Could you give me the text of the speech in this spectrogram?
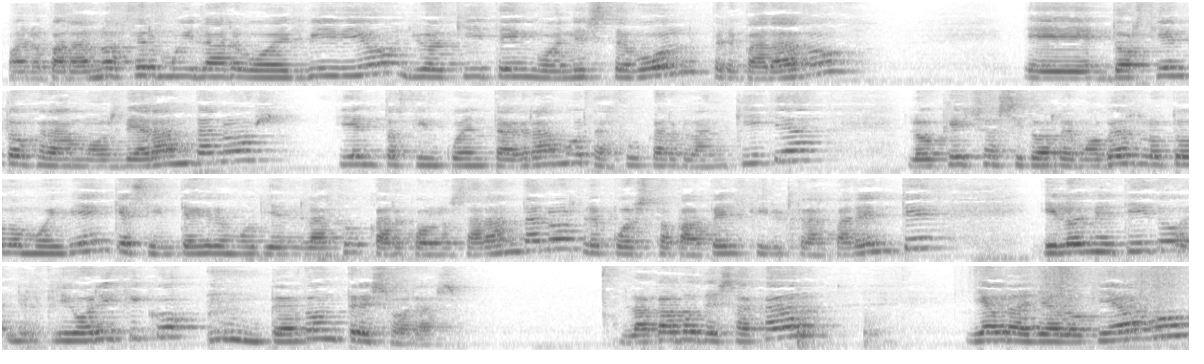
Bueno, para no hacer muy largo el vídeo, yo aquí tengo en este bol preparado 200 eh, gramos de arándanos, 150 gramos de azúcar blanquilla. Lo que he hecho ha sido removerlo todo muy bien, que se integre muy bien el azúcar con los arándanos. Le he puesto papel film transparente y lo he metido en el frigorífico, perdón, tres horas. Lo acabo de sacar y ahora ya lo que hago,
